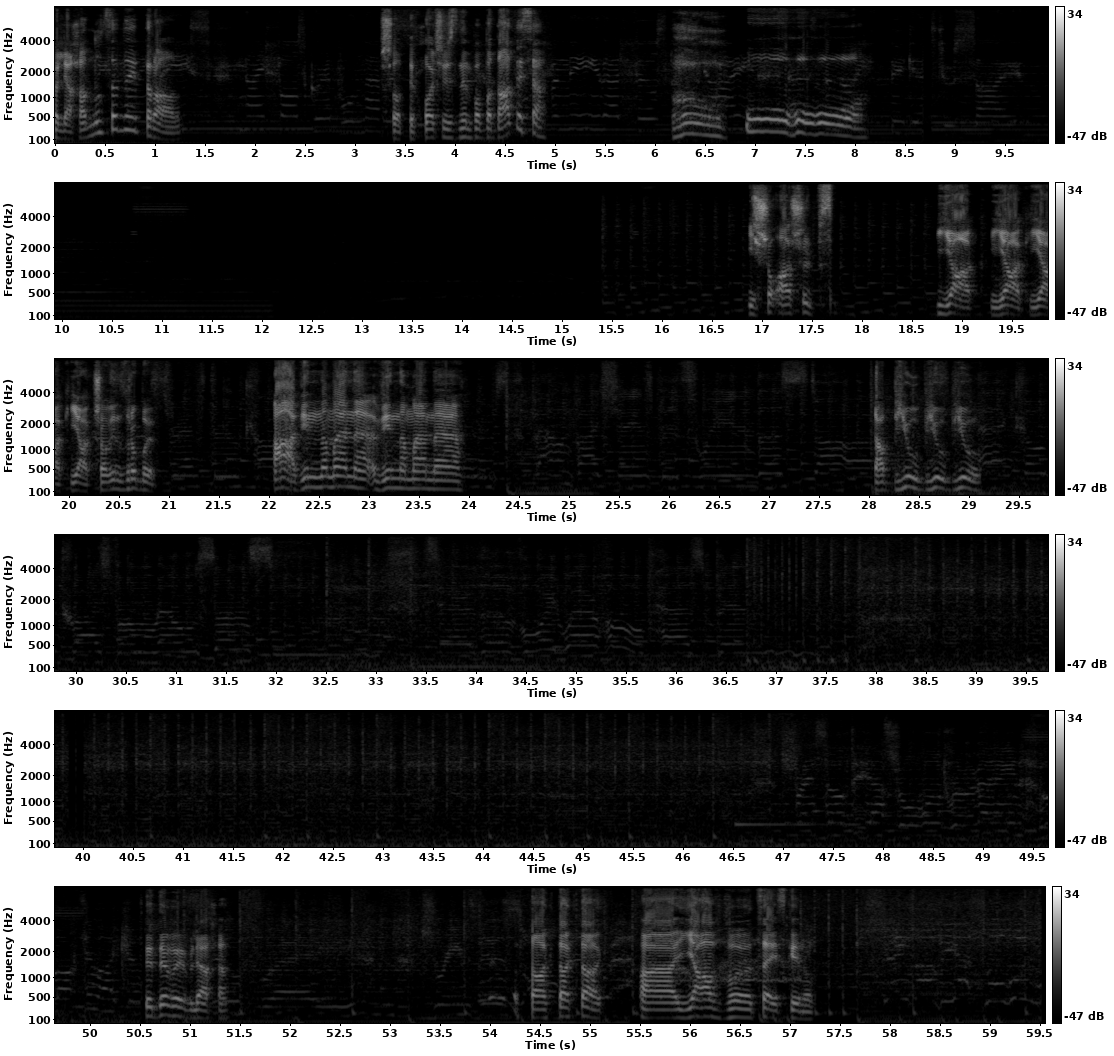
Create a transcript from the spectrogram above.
Бляха, ну це нейтрал. Що, ти хочеш з ним попадатися? Ого! І що, а що? Як? Як? Як? Як? Що він зробив? А, він на мене. Він на мене. Та б'ю, б'ю, б'ю. Ти диви, бляха. Так, так, так. А, я в цей скинув.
